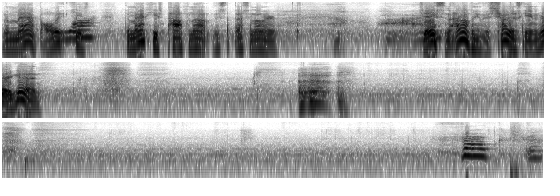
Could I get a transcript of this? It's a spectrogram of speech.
The map always keeps the map keeps popping up. This that's another. Jason, I don't think this Chungus game is very good. That thing.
